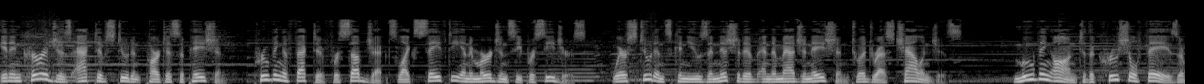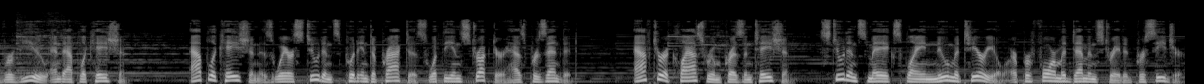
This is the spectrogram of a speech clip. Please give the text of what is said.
It encourages active student participation, proving effective for subjects like safety and emergency procedures, where students can use initiative and imagination to address challenges. Moving on to the crucial phase of review and application. Application is where students put into practice what the instructor has presented. After a classroom presentation, students may explain new material or perform a demonstrated procedure.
